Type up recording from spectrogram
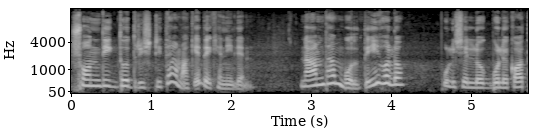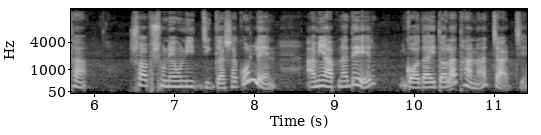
সন্দিগ্ধ দৃষ্টিতে আমাকে দেখে নিলেন। নামধাম বলতেই হলো, পুলিশের লোক বলে কথা। সব শুনে উনি জিজ্ঞাসা করলেন, আমি আপনাদের গদাইতলা থানার চার্জে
